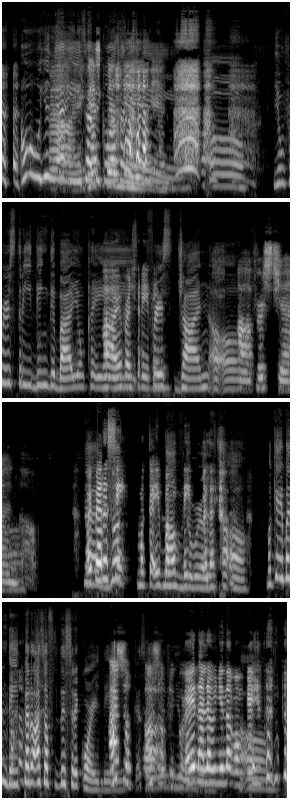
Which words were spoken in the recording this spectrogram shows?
Oo, yun nga Ah, eh. Sabi ko nga gospel kanina din yan. eh. Oo. Yung first reading, 'di ba? Yung kay Oo, yung first reading. First John, oo. Ah, first gen. Oo. ah, Ay, Na pero not si magkaibang love the date world. pala to. Oo. Magkaibang date pero as of this recording. as of, Kasi as of yun yung Ngayon, alam recording. niyo na kung kailan to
